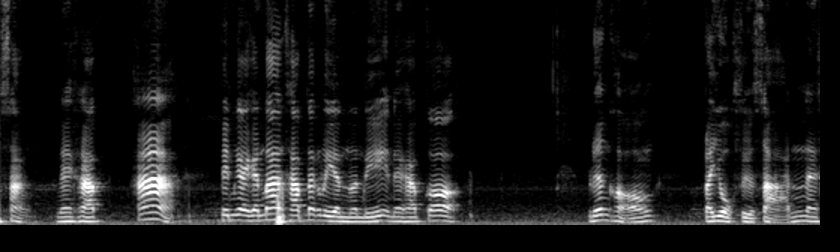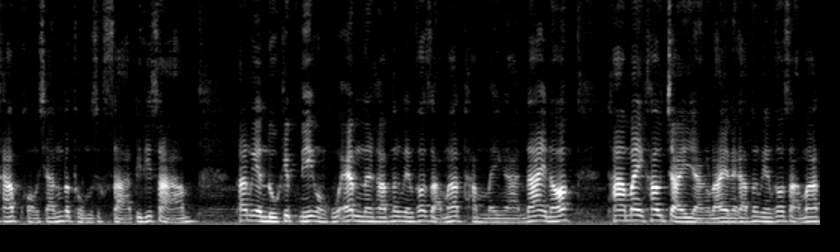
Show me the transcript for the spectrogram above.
ำสั่งนะครับ อ่า เป็นไงกันบ้างครับนักเรียนวันนี้นะครับก็ เรื่องของประโยคสื่อสารนะครับ ของชั้นประถมศึกษาปีที่ 3 ถ้านเรียนดูคลิปนี้ของครูแอมนะครับ นักเรียนก็สามารถทำใบงานได้เนาะถ้าไม่เข้าใจอย่างไรนะครับ นักเรียนก็สามารถ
